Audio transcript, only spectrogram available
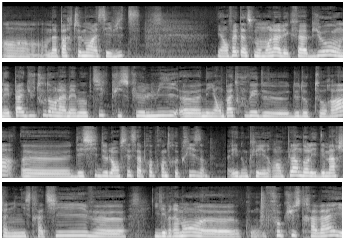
un, un appartement assez vite. Et en fait, à ce moment-là, avec Fabio, on n'est pas du tout dans la même optique puisque lui, euh, n'ayant pas trouvé de, de doctorat, euh, décide de lancer sa propre entreprise. Et donc, est en plein dans les démarches administratives. Euh, il est vraiment focus travail.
